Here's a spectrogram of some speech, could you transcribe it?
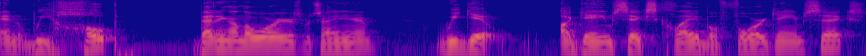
and we hope betting on the Warriors, which I am, we get a game six Klay before game six.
